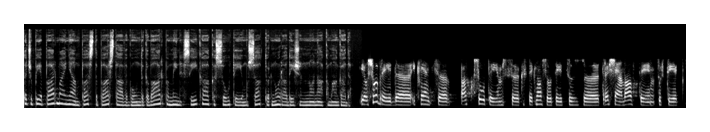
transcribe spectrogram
Taču pie pārmaiņām pasta pārstāve Gunda Gavārpa min sīkāka sūtījumu satura norādīšanu no nākamā gada. Jau šobrīd uh, ik viens uh, paku sūtījums, uh, kas tiek nosūtīts uz uh, trešajām valstīm, tur tiek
